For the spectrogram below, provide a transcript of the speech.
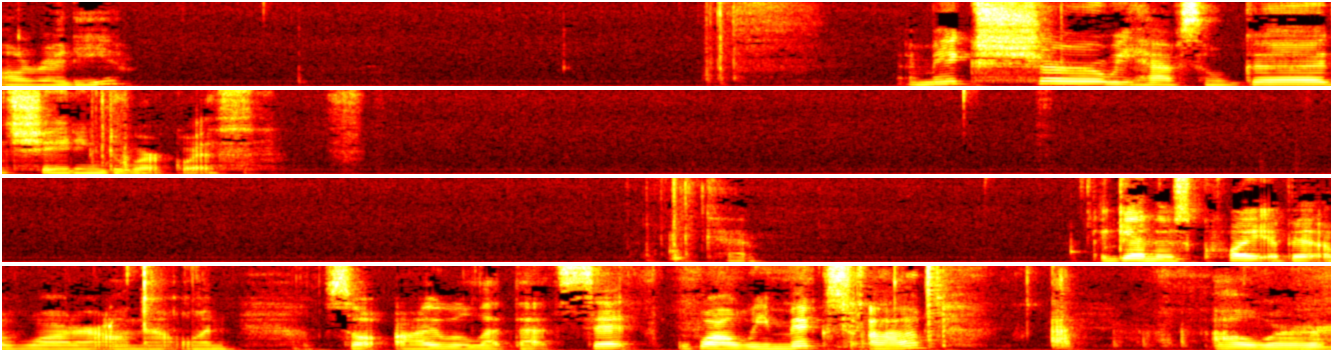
already. And make sure we have some good shading to work with. Okay. Again, there's quite a bit of water on that one. So I will let that sit while we mix up our,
